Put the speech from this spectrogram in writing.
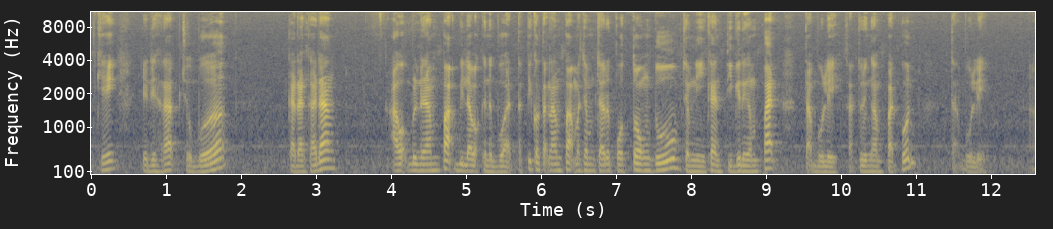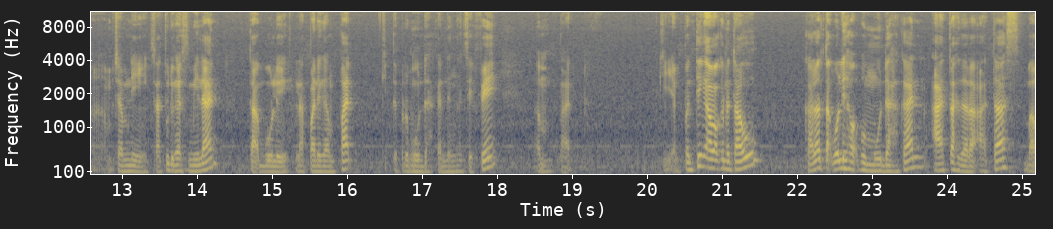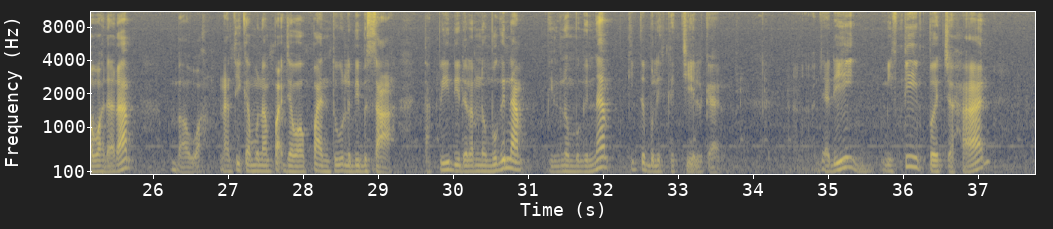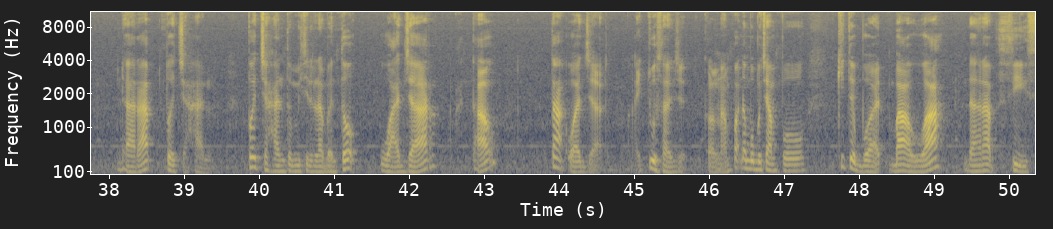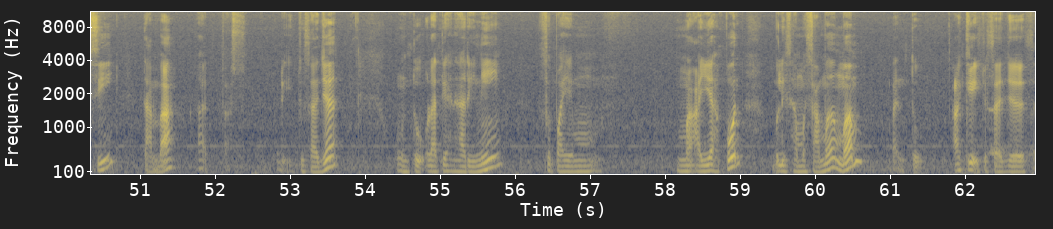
Okey, jadi harap cuba kadang-kadang awak boleh nampak bila awak kena buat. Tapi kalau tak nampak macam cara potong tu macam ni kan 3 dengan 4 tak boleh. 1 dengan 4 pun tak boleh. Ha, macam ni 1 dengan 9 tak boleh. 8 dengan 4 kita permudahkan dengan sefe empat. Okay, yang penting awak kena tahu kalau tak boleh awak pemudahkan atas darab atas, bawah darab bawah. Nanti kamu nampak jawapan tu lebih besar. Tapi di dalam nombor genap, bila nombor genap kita boleh kecilkan. Jadi mesti pecahan darab pecahan. Pecahan tu mesti dalam bentuk wajar atau tak wajar. Ha, itu saja. Kalau nampak nombor bercampur, kita buat bawah darab sisi tambah atas. Jadi itu saja untuk latihan hari ini supaya mak ayah pun boleh sama-sama membantu. Okey itu saja.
